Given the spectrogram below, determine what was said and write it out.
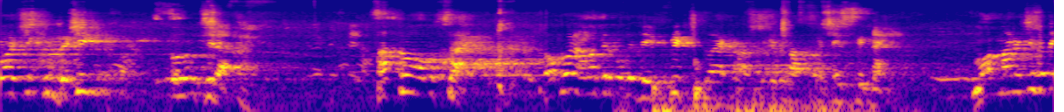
বয়সে খুব বেশি তরুণ ছিলাম, ছাত্র অবস্থায়, তখন আমাদের মধ্যে যে স্পিড ছিল, এখন আসলে বাস্তবে সেই স্পিড নাই। মন মানসিকতা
